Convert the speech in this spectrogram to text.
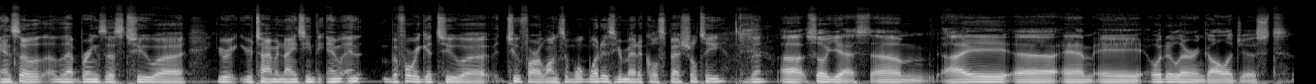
And so that brings us to uh, your your time in 19th. And, and before we get to uh, too far along, so what, what is your medical specialty then? Uh, so yes, um, I uh, am a otolaryngologist,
